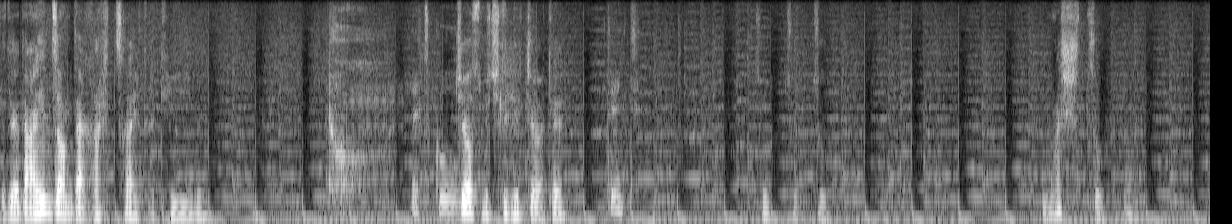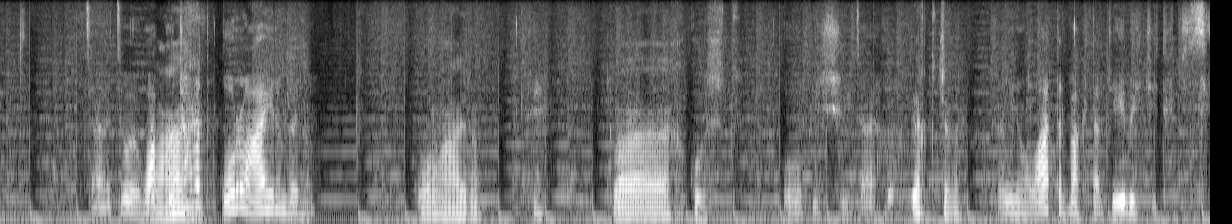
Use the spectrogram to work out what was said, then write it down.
тэгээд аян зандаа гарцгаа идэх тийм ээ. let's go. Чи бас бичлэг хийж байгаа тий. Тэнт. Зүг зүг зүг. Маш зүг. За зөө. Ваа. Чамд 3 iron байна уу? Гурван айрон. Тий. Байхгүй шүү дээ. Оо би шиг за яах. Яг гэж байгаа. Би нэг water bucket авч эбэлж итгэжсэн.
